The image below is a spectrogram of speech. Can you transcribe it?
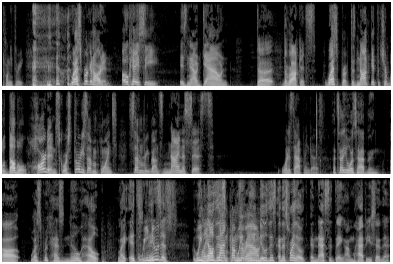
23. Westbrook and Harden. OKC is now down to the Rockets. Westbrook does not get the triple double. Harden scores 37 points, 7 rebounds, 9 assists. What is happening, guys? I tell you what's happening. Uh, Westbrook has no help. Like it's We knew it's- this. We Playoff knew this. time comes we, around. we knew this, and it's funny though, and that's the thing. I'm happy you said that.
